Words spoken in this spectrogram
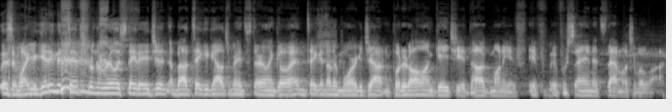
Listen, while you're getting the tips from the real estate agent about taking Aljamain Sterling, go ahead and take another mortgage out and put it all on Gaethje at dog money. If if if we're saying it's that much of a lock.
